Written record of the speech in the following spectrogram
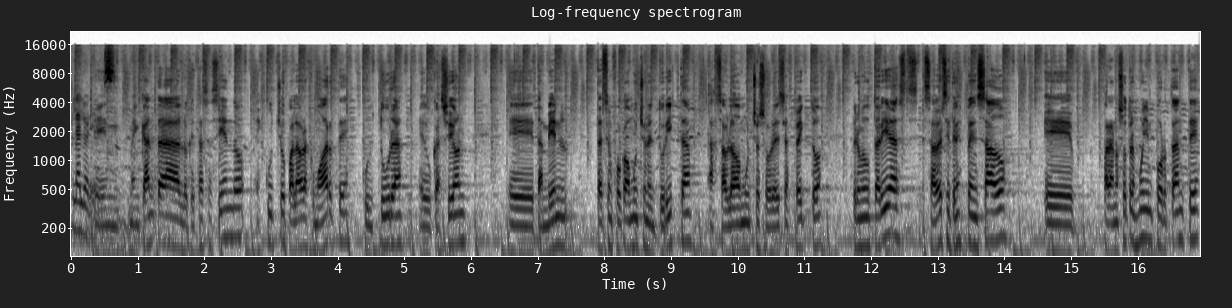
Hola Lorenzo. Eh, me encanta lo que estás haciendo. Escucho palabras como arte, cultura, educación. Eh, también te has enfocado mucho en el turista, has hablado mucho sobre ese aspecto. Pero me gustaría saber si tenés pensado, eh, para nosotros es muy importante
